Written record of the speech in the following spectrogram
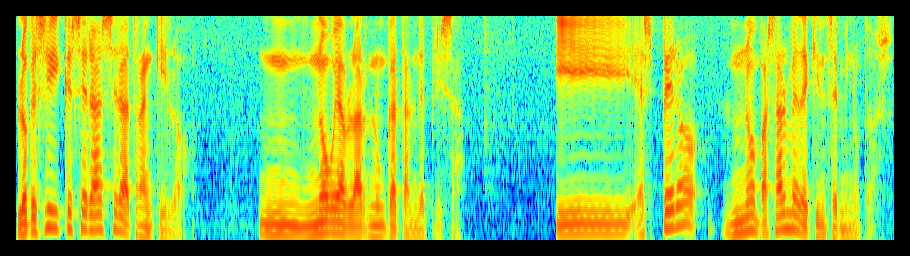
Lo que sí que será, será tranquilo. No voy a hablar nunca tan deprisa. Y espero no pasarme de 15 minutos.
